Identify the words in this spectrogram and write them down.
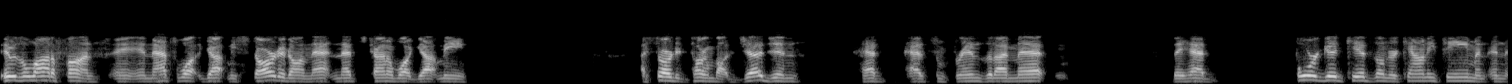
it was a lot of fun. And, and that's what got me started on that. And that's kind of what got me. I started talking about judging. Had had some friends that I met. They had four good kids on their county team, and, and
